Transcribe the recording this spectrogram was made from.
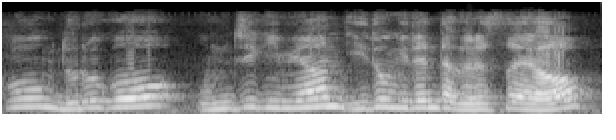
꾹 누르고 움직이면 이동이 된다 그랬어요.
